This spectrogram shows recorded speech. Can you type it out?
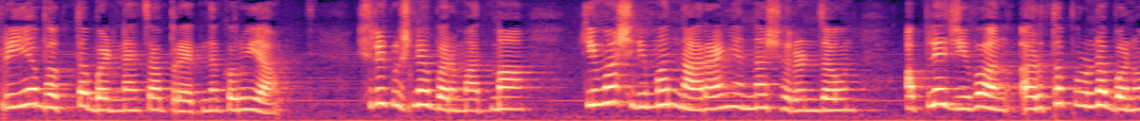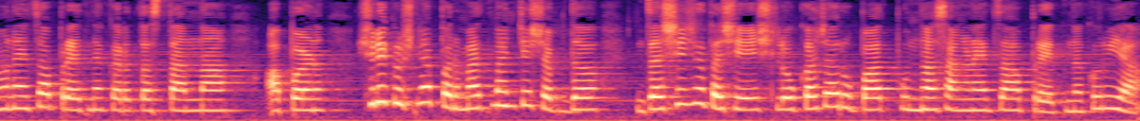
प्रिय भक्त बनण्याचा प्रयत्न करूया. श्रीकृष्ण परमात्मा किंवा श्रीमन नारायण यांना शरण जाऊन आपले जीवन अर्थपूर्ण बनवण्याचा प्रयत्न करत असताना आपण श्रीकृष्ण परमात्म्यांचे शब्द जसेच्या तसे श्लोकाच्या रूपात पुन्हा सांगण्याचा प्रयत्न करूया.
